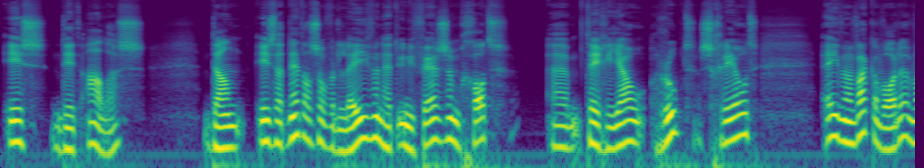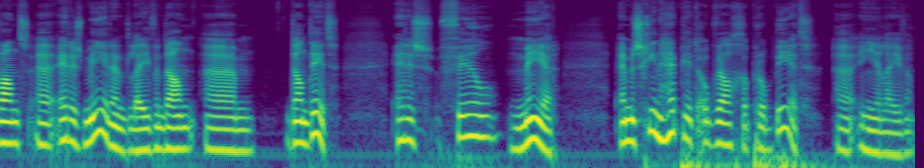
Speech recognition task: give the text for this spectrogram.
is dit alles? Dan is dat net alsof het leven, het universum, God um, tegen jou roept, schreeuwt: even wakker worden, want uh, er is meer in het leven dan, um, dan dit. Er is veel meer. En misschien heb je het ook wel geprobeerd uh, in je leven.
